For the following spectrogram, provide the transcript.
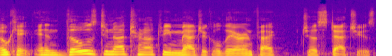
Okay, and those do not turn out to be magical. They are, in fact, just statues.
